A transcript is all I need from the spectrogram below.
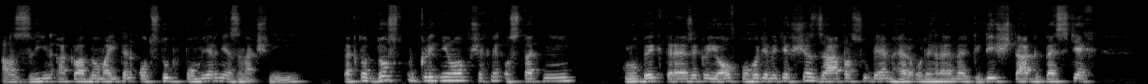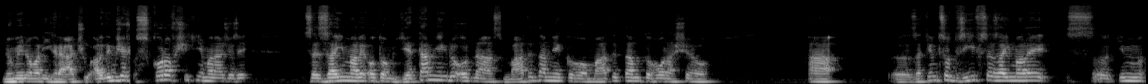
a Zlín a Kladno mají ten odstup poměrně značný, tak to dost uklidnilo všechny ostatní kluby, které řekly, jo, v pohodě, my těch šest zápasů během her odehrajeme, když tak, bez těch nominovaných hráčů. Ale vím, že skoro všichni manažeři se zajímali o tom, je tam někdo od nás, máte tam někoho, máte tam toho našeho. A eh, zatímco dřív se zajímali s tím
